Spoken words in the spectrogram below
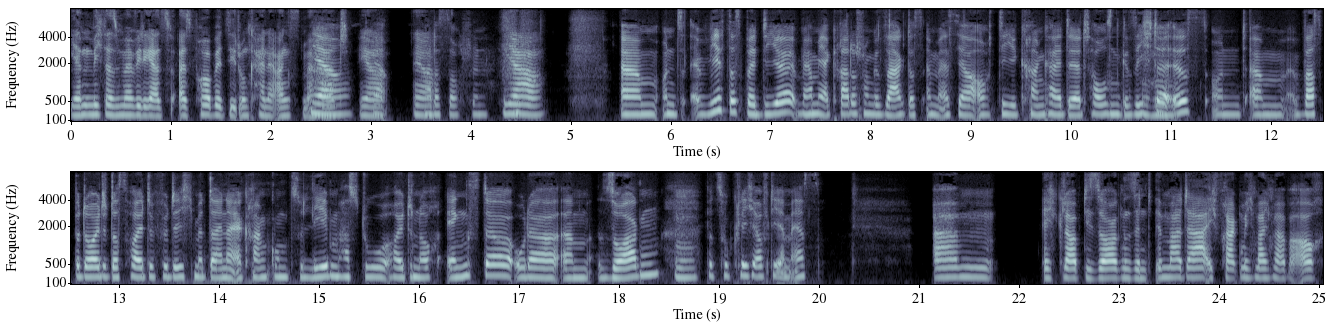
ja, mich das immer wieder als, als Vorbild sieht und keine Angst mehr Ja, hat. Ja, ja. ja, Ah, das ist auch schön. ja. Ähm, und wie ist das bei dir? Wir haben ja gerade schon gesagt, dass MS ja auch die Krankheit der tausend Gesichter Mhm. ist. Und ähm, was bedeutet das heute für dich, mit deiner Erkrankung zu leben? Hast du heute noch Ängste oder ähm, Sorgen Mhm. bezüglich auf die MS? Ähm, ich glaube, die Sorgen sind immer da. Ich frage mich manchmal aber auch,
